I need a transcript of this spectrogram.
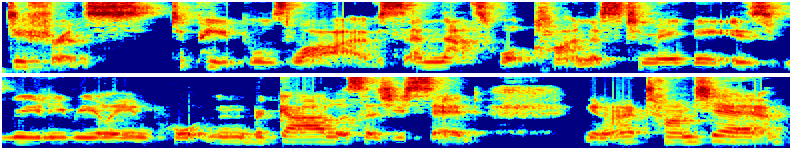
difference to people's lives. And that's what kindness to me is really, really important, regardless, as you said, you know, at times, yeah,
